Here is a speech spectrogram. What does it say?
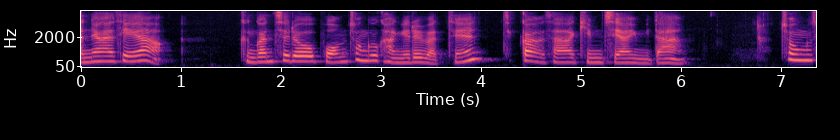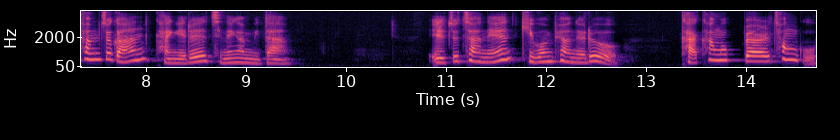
안녕하세요. 근관치료 보험 청구 강의를 맡은 치과의사 김지아입니다. 총 3주간 강의를 진행합니다. 1주차는 기본편으로 각 항목별 청구,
